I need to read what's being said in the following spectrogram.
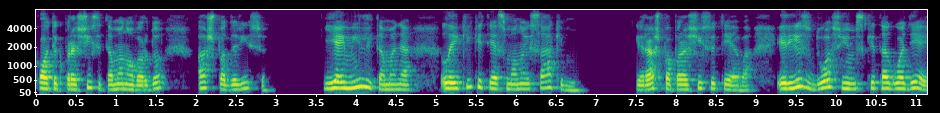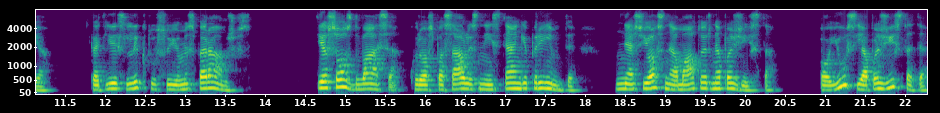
Ko tik prašysite mano vardu, aš padarysiu. Jei mylite mane, laikykitės mano įsakymų ir aš paprašysiu tėvą ir jis duos jums kitą guodėją kad jis liktų su jumis per amžius. Tiesos dvasią kurios pasaulis neįstengia priimti nes jos nemato ir nepažįsta. O jūs ją pažįstate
